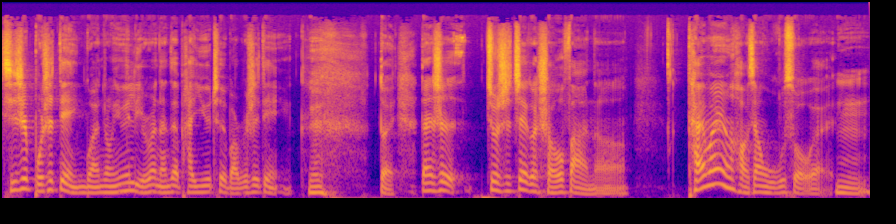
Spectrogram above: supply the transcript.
其实不是电影观众，因为李若男在拍 YouTube 而不是电影，对，对，但是就是这个手法呢。台湾人好像无所谓，嗯，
